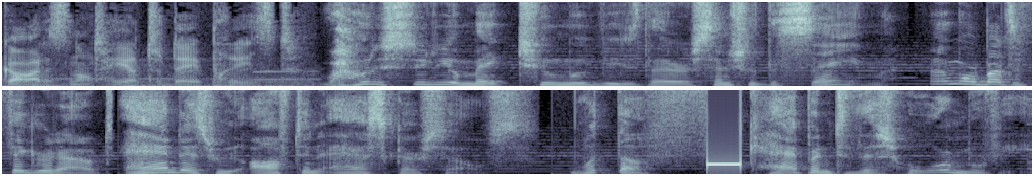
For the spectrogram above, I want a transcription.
God is not here today, priest. Why would a studio make two movies that are essentially the same? And we're about to figure it out. And as we often ask ourselves, what the f happened to this horror movie?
